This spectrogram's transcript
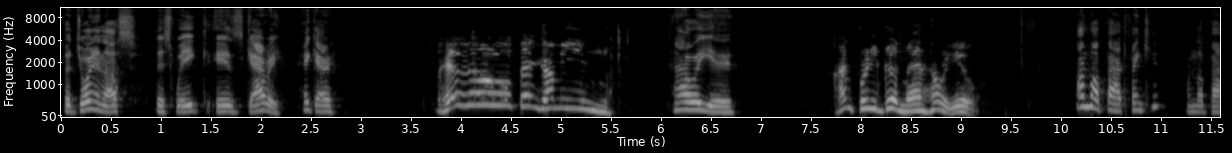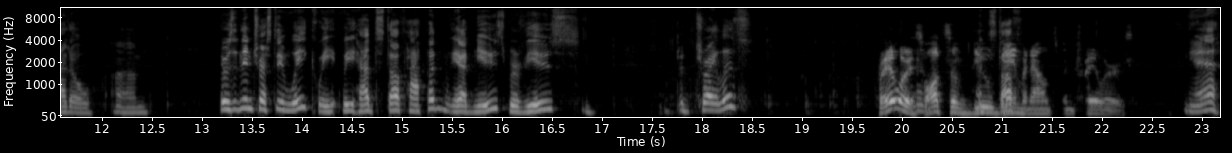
but joining us this week is Gary. Hey, Gary. Hello, Benjamin. How are you? I'm pretty good, man. How are you? I'm not bad, thank you. I'm not bad at all. Um, it was an interesting week. We we had stuff happen. We had news, reviews, and trailers. Trailers, lots of new game announcement trailers. Yeah.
